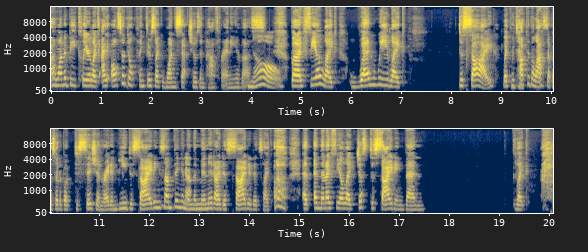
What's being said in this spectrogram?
I want to be clear like I also don't think there's like one set chosen path for any of us. no. but I feel like when we like decide, like we Mhm. talked in the last episode about decision, right? And me deciding something, and Yeah. then the minute I decided, it's like, oh, and, and then I feel like just deciding, then like,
